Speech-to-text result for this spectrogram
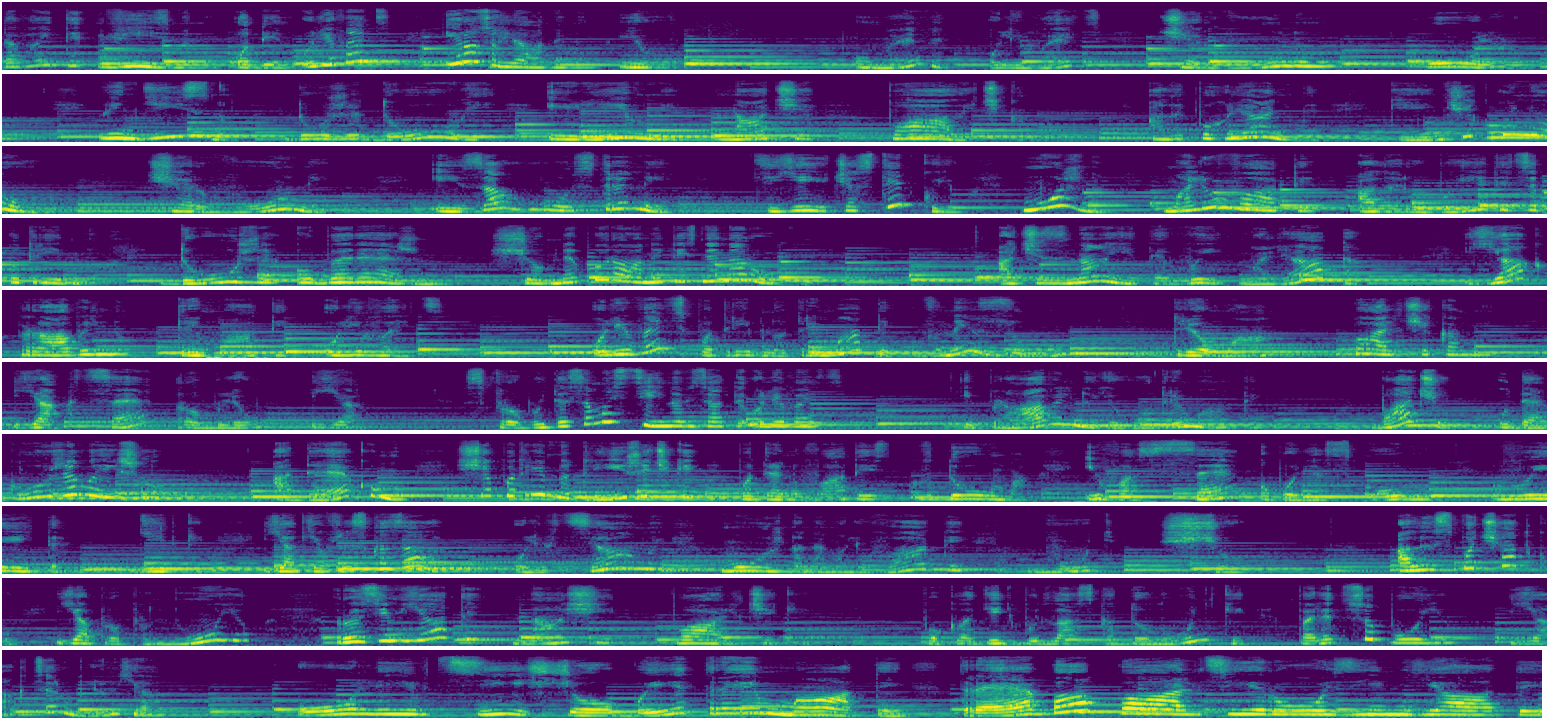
Давайте візьмемо один олівець і розглянемо його. У мене олівець червоного кольору. Він дійсно дуже довгий і рівний, наче паличка. Але погляньте, кінчик у нього червоний і загострений. Цією частинкою можна малювати, але робити це потрібно дуже обережно, щоб не поранитись ненароком. А чи знаєте ви, малята, як правильно тримати олівець? Олівець потрібно тримати внизу трьома пальчиками, як це роблю я. Спробуйте самостійно взяти олівець і правильно його тримати. Бачу, у декого вже вийшло, а декому ще потрібно трішечки потренуватись вдома, і у вас все обов'язково вийде. Дітки, як я вже сказала, олівцями можна намалювати будь-що. Але спочатку я пропоную розім'яти наші пальчики. Покладіть, будь ласка, долоньки перед собою, як це роблю я. Олівці, щоби тримати, треба пальці розім'яти.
